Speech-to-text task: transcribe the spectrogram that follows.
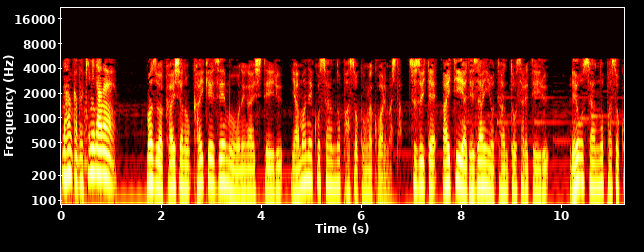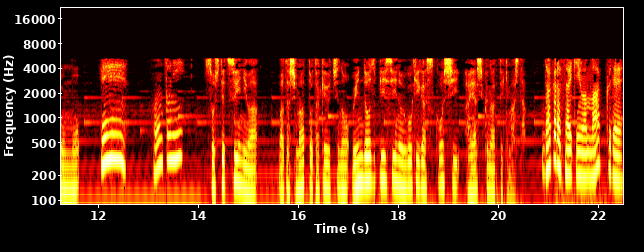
なんか不気味だね。まずは会社の会計税務をお願いしている山猫さんのパソコンが壊れました。続いて IT やデザインを担当されているレオさんのパソコンも、えー、本当に？そしてついには私マット竹内の Windows PC の動きが少し怪しくなってきました。だから最近は Mac で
